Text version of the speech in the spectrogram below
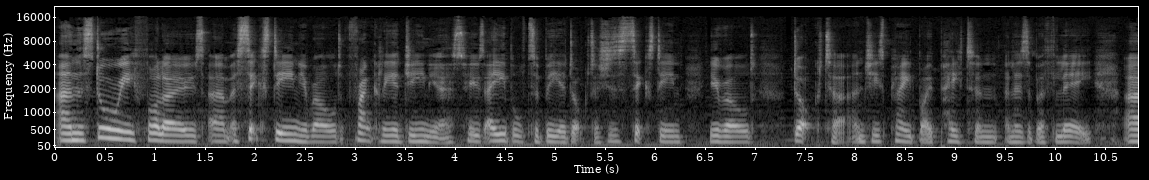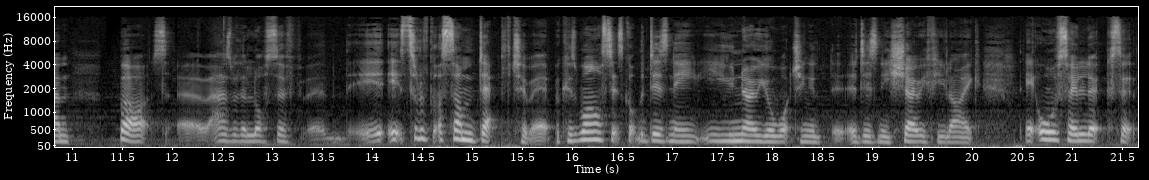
And the story follows um, a 16 year old, frankly a genius, who's able to be a doctor. She's a 16 year old doctor, and she's played by Peyton Elizabeth Lee. Um, but uh, as with a loss of, uh, it, it's sort of got some depth to it because whilst it's got the Disney, you know you're watching a, a Disney show if you like. It also looks at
